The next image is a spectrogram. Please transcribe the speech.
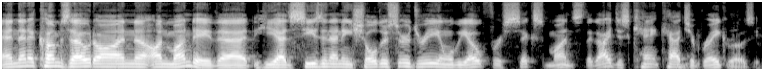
And then it comes out on uh, on Monday that he had season-ending shoulder surgery and will be out for six months. The guy just can't catch a break, Rosie.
